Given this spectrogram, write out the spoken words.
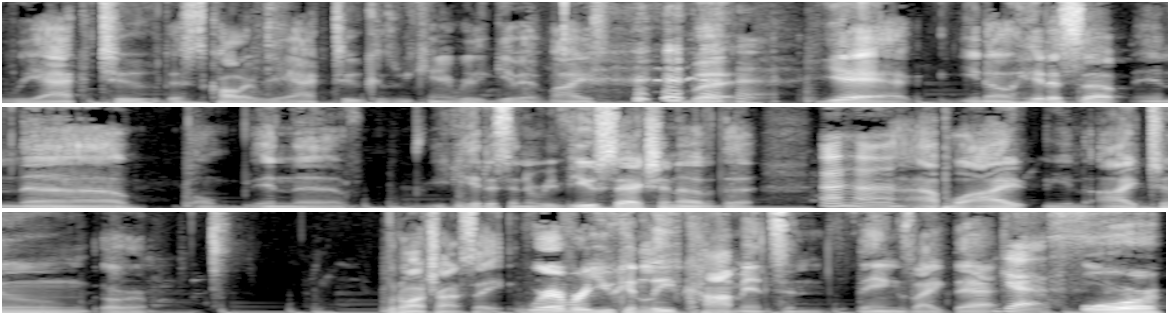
react to, let's call it react to because we can't really give advice. But yeah, you know, hit us up in the in the you can hit us in the review section of the uh-huh. Apple i you know, iTunes or what am I trying to say? Wherever you can leave comments and things like that. Yes. Or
